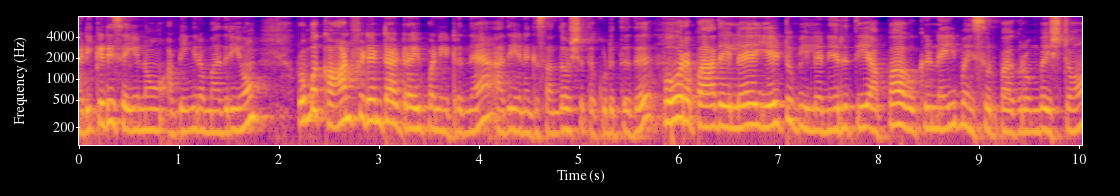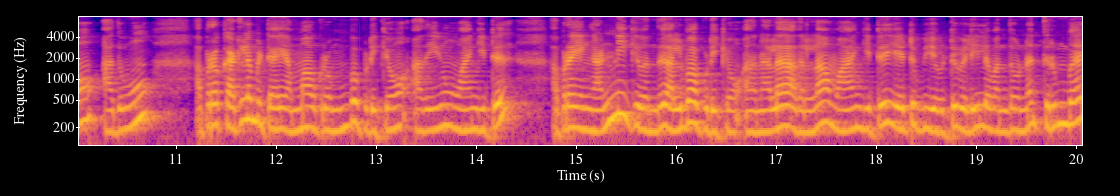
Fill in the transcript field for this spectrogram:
அடிக்கடி செய்யணும் அப்படிங்கிற மாதிரியும் ரொம்ப கான்ஃபிடெண்ட்டாக ட்ரைவ் பண்ணிகிட்டு இருந்தேன். அது எனக்கு சந்தோஷத்தை கொடுத்தது. போகிற பாதையில் ஏ டு பியில் நிறுத்தி அப்பாவுக்கு நெய் மைசூர் பாக்கு ரொம்ப இஷ்டம். அதுவும் அப்புறம் கடலை மிட்டாய் அம்மாவுக்கு ரொம்ப பிடிக்கும். அதையும் வாங்கிட்டு அப்புறம் எங்கள் அண்ணிக்கு வந்து அல்வா பிடிக்கும். அதனால் அதெல்லாம் வாங்கிட்டு ஏட்டுபியை விட்டு வெளியில் வந்தோடனே திரும்ப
